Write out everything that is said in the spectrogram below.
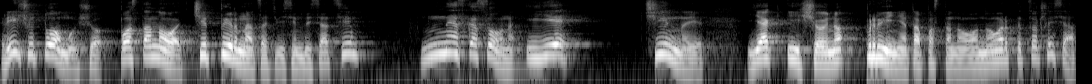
Річ у тому, що постанова 1487 не скасована і є чинною, як і щойно прийнята постанова номер 560.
